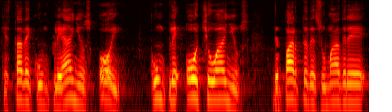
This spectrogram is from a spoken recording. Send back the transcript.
que está de cumpleaños hoy. Cumple ocho años de parte de su madre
